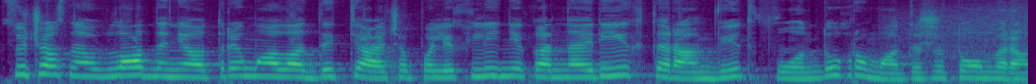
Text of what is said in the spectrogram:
Сучасне обладнання отримала дитяча поліклініка на Ріхтера від фонду громади Житомира.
